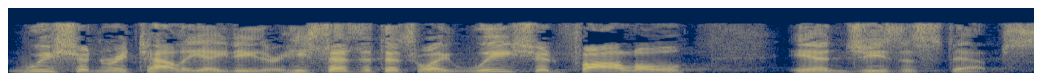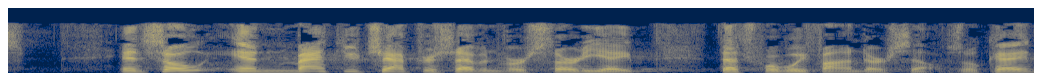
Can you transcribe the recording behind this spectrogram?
we shouldn't retaliate either. He says it this way. We should follow in Jesus' steps. And so in Matthew chapter 7 verse 38, that's where we find ourselves, okay?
